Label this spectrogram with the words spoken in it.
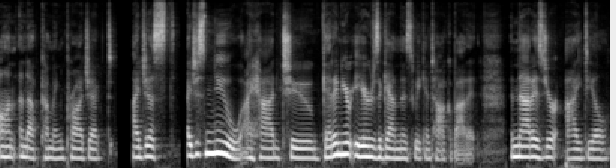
on an upcoming project, I just I just knew I had to get in your ears again this week and talk about it. And that is your ideal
